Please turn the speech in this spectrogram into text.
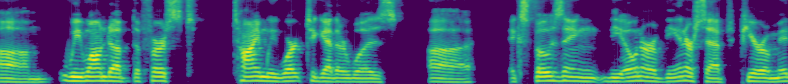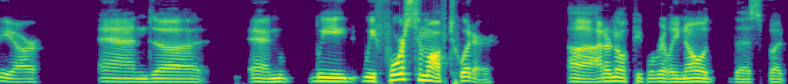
um, we wound up the first time we worked together was uh, exposing the owner of the Intercept, Pierre Omidyar, and uh, and we we forced him off Twitter. Uh, I don't know if people really know this, but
